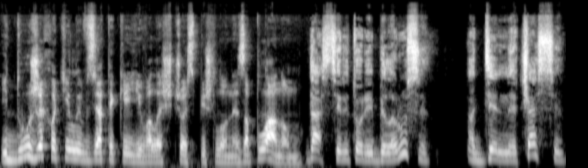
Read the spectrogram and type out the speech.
і дуже хотіли взяти Київ, але щось пішло не за планом. Да, с территории Беларуси отдельные части,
